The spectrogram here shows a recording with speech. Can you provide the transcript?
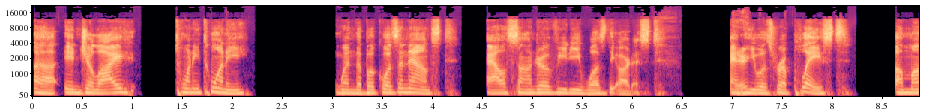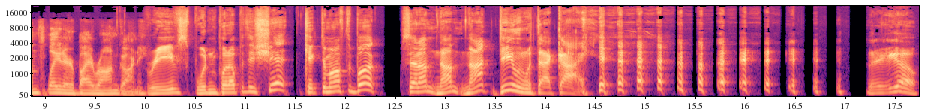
Uh, in July 2020, when the book was announced, Alessandro Vitti was the artist, and he was replaced a month later by Ron Garney. Reeves wouldn't put up with his shit, kicked him off the book, said, I'm not, not dealing with that guy. there you go.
